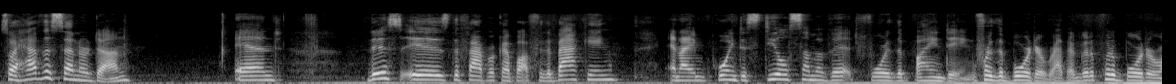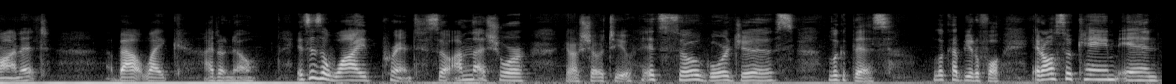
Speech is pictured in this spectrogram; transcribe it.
So I have the center done. And this is the fabric I bought for the backing and I'm going to steal some of it for the binding, for the border rather. I'm going to put a border on it about like, I don't know. This is a wide print, so I'm not sure. Here, I'll show it to you. It's so gorgeous. Look at this. Look how beautiful. It also came in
